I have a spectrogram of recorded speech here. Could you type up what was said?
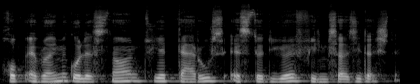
خب ابراهیم گلستان توی دروس استودیو فیلمسازی داشته.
